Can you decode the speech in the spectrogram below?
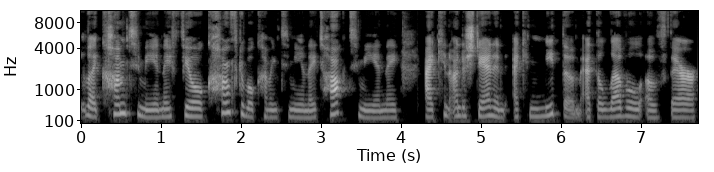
like come to me and they feel comfortable coming to me and they talk to me and they I can understand and I can meet them at the level of their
